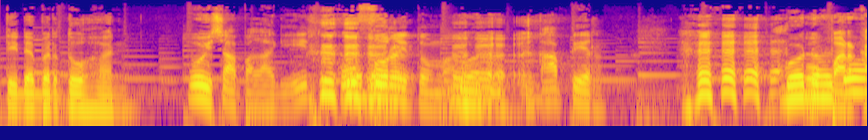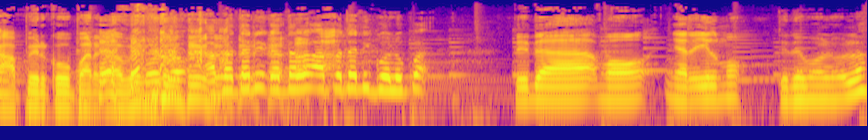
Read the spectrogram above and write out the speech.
Tidak bertuhan. Wih, apa lagi itu? Kufur itu mah. Kafir. Bodoh Kupar tuh. kapir, kupar kapir. Bodoh. Apa tadi kata lo? Apa tadi gue lupa. Tidak mau nyari ilmu. Tidak mau lo?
